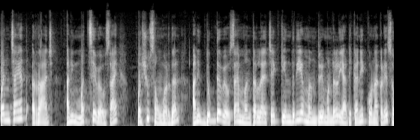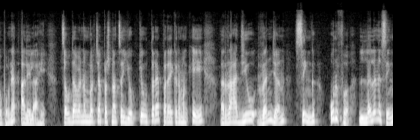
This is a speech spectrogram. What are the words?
पंचायत राज आणि मत्स्य व्यवसाय पशुसंवर्धन आणि दुग्ध व्यवसाय मंत्रालयाचे केंद्रीय मंत्रिमंडळ या ठिकाणी कोणाकडे सोपवण्यात आलेलं आहे? चौदाव्या नंबरच्या प्रश्नाचं योग्य उत्तर आहे. पर्याय क्रमांक ए राजीव रंजन सिंग उर्फ ललन सिंग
